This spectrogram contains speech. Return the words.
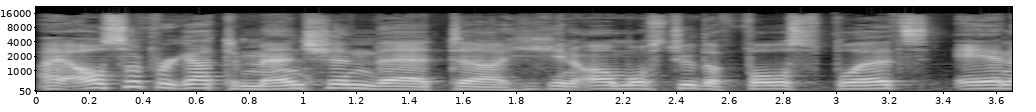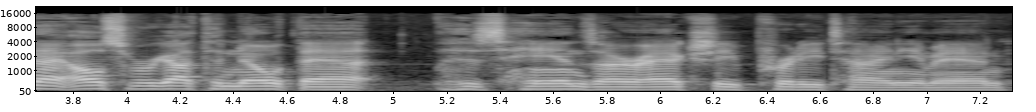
I also forgot to mention that uh, he can almost do the full splits, and I also forgot to note that his hands are actually pretty tiny, man.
